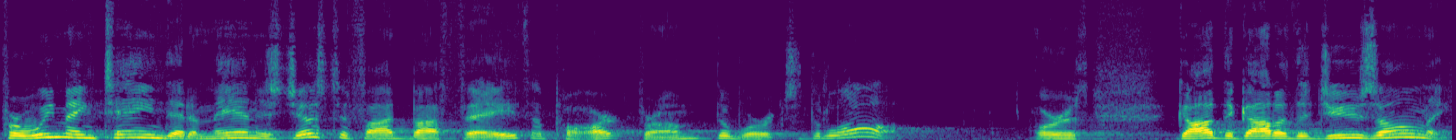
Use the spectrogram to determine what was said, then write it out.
For we maintain that a man is justified by faith apart from the works of the law. Or is God the God of the Jews only?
